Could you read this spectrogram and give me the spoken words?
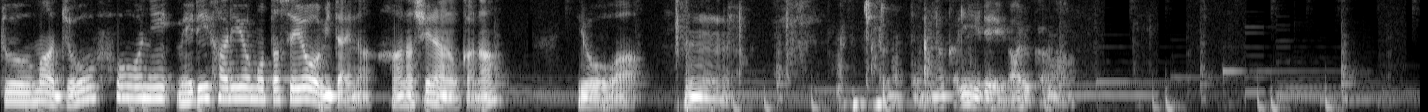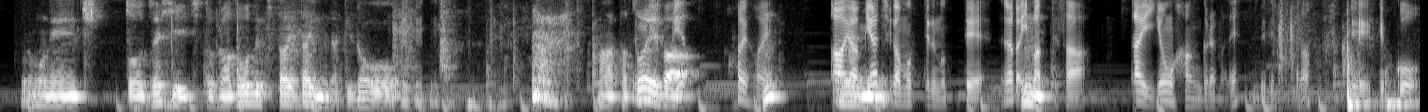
と、まあ、情報にメリハリを持たせようみたいな話なのかな？要は。うん。ちょっと待ってね、なんかいい例があるかな？これもね、ちょっとぜひちょっと画像で伝えたいんだけど、まあ、例えみば、はいはいん？あ、いや、何宮地が持ってるのって、なんか今ってさ、第4版ぐらいまで出てるのかな？で、結構、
